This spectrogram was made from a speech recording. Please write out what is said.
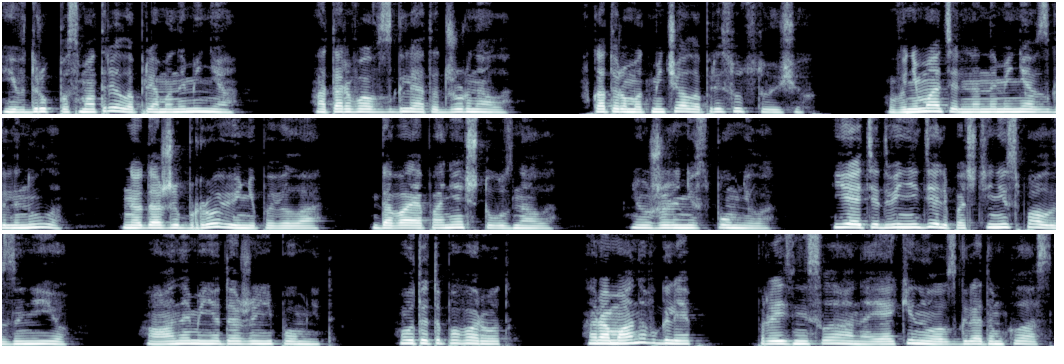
и вдруг посмотрела прямо на меня, оторвав взгляд от журнала, в котором отмечала присутствующих. Внимательно на меня взглянула, но даже бровью не повела, давая понять, что узнала. Неужели не вспомнила? Я эти две недели почти не спал из-за нее, а она меня даже не помнит. Вот это поворот. Романов Глеб произнесла она и окинула взглядом класс.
